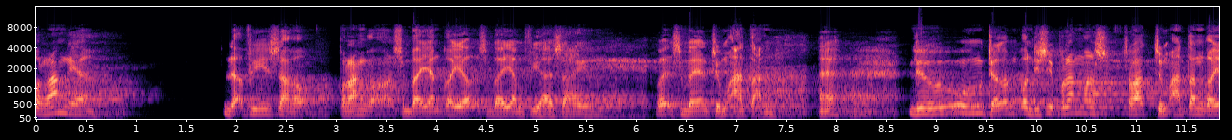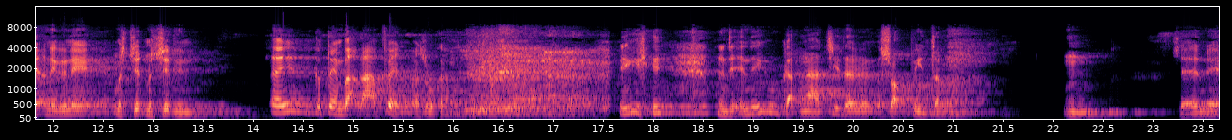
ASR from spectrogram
perang ya tidak bisa kok perang kok sembahyang kayak sembahyang biasa ini. Sembahyang Jumatan. Eh? dalam kondisi perang sholat Jumatan kayak ini masjid-masjid ini. Eh ketembak kabeh pasukan. Iki jadi ini gak ngaji tapi sok pinter. Hmm. Jadi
